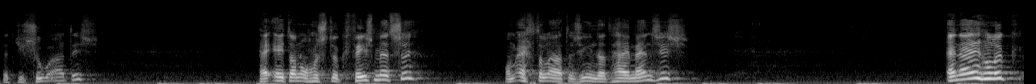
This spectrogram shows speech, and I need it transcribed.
Dat Yeshua het is. Hij eet dan nog een stuk vis met ze. Om echt te laten zien dat hij mens is. En eigenlijk,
